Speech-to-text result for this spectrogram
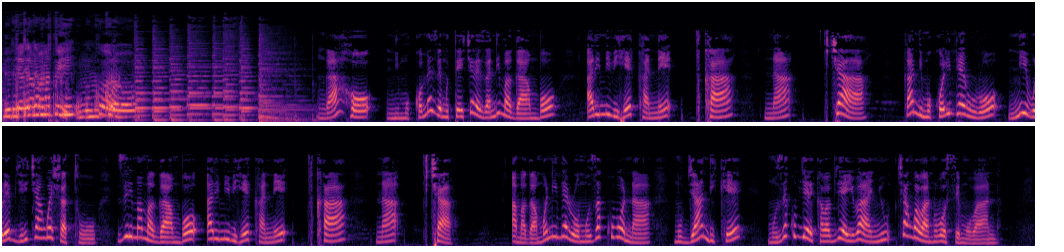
dutege amatwi umukoro. Ngaho nimukomeze mutekereze andi magambo arimo ibihekane pka na pya kandi mukore interuro nibura ebyiri cyangwa eshatu zirimo amagambo arimo ibihekane pka na pya amagambo n'interuro muza kubona mubyandike muze kubyereka ababyeyi banyu cyangwa abantu bose mubana.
